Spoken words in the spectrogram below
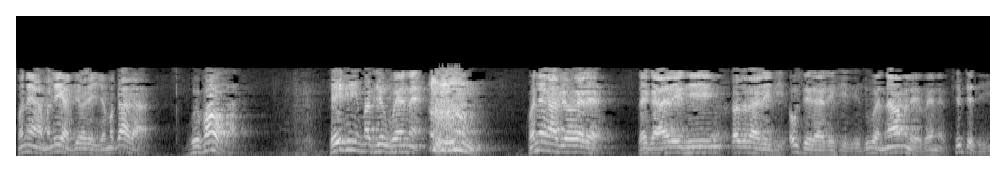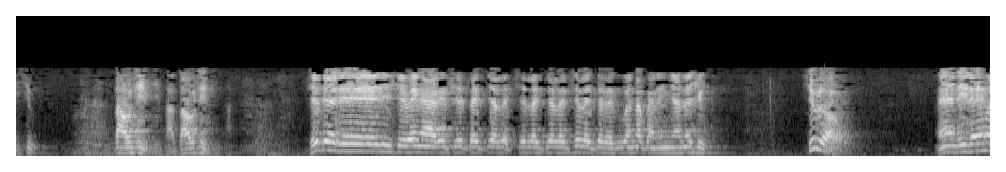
ခொနဲ့မလေးကပြောတယ်ယမကကဝေဖောက်တာဒိဋ္ဌိမပြုတ်ဘဲနဲ့ ခொနဲ့ကပြောခဲ့တဲ့သက္ကာဒိဋ္ဌိသတ္တရဒိဋ္ဌိဥစ္စေရဒိဋ္ဌိတွေသူကနားမလဲပဲနဲ့ဖြစ်ဖြစ်တည်းရှုသာဝတိပြီမှာသာဝတိပြီမှာဖြစ်ဖြစ်တည်းဒီရှေ့ဘက်ကတွေဖြစ်တိုက်ပြက်လိုက်ဖြစ်လိုက်ပြက်လိုက်ဖြစ်လိုက်ပြက်လိုက်သူကနောက်ကနေညာနဲ့ရှုရှုတော့အဲဒီတိုင်းမှ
